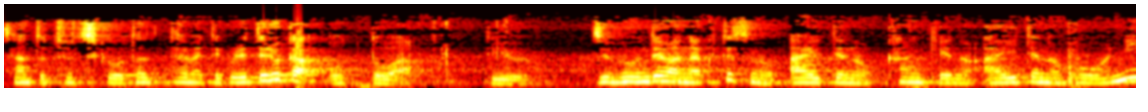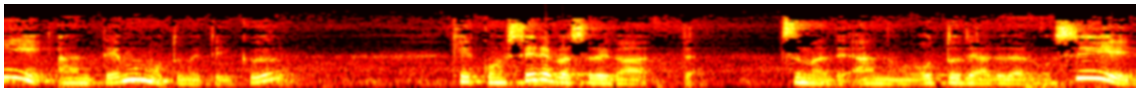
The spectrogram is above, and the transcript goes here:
ちゃんと貯蓄を貯めてくれてるか夫はっていう自分ではなくてその相手の関係の相手の方に安定も求めていく。結婚していればそれが妻であの夫であるだろうし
